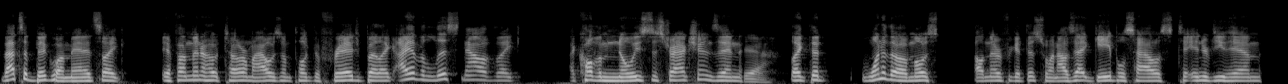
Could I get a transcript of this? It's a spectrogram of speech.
that's a big one, man. It's like if I'm in a hotel room, I always unplug the fridge. But like, I have a list now of like, I call them noise distractions, and yeah, like the one of the most I'll never forget this one. I was at Gable's house to interview him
